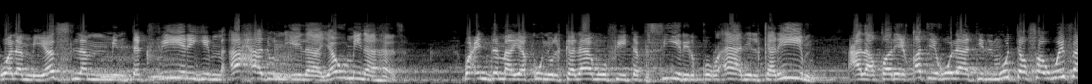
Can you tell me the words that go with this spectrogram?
ولم يسلم من تكفيرهم أحد إلى يومنا هذا. وعندما يكون الكلام في تفسير القرآن الكريم على طريقة غلاة المتصوفة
